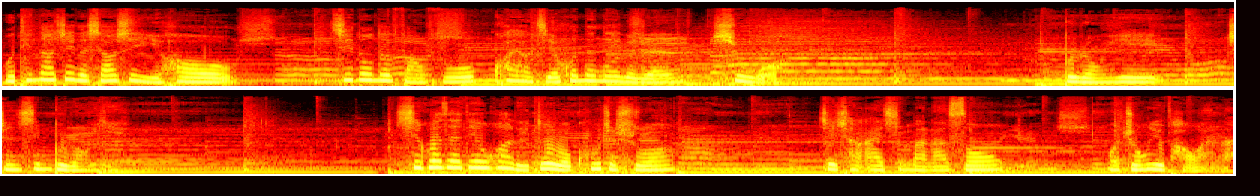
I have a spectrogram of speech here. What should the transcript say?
我听到这个消息以后，激动的仿佛快要结婚的那个人是我。不容易，真心不容易。西瓜在电话里对我哭着说：“这场爱情马拉松，我终于跑完了。”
